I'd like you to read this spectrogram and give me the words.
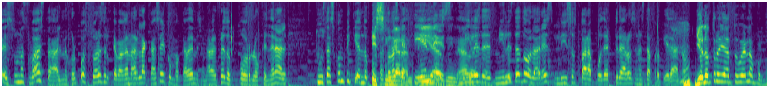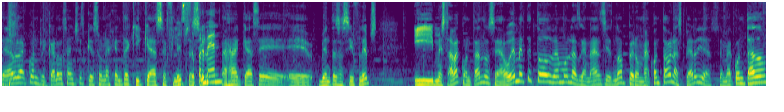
es una subasta. El mejor postor es el que va a ganar la casa y como acaba de mencionar Alfredo, por lo general, tú estás compitiendo con Y sin personas que garantías tienes ni nada. miles de, miles de dólares listos para poder tirarlos en esta propiedad, ¿no? Yo el otro día tuve la oportunidad de hablar con Ricardo Sánchez, que es un agente aquí que hace flips así. Superman. Ajá, que hace eh, ventas así flips. Y me estaba contando, o sea, obviamente todos vemos las ganancias, ¿no? Pero me ha contado las pérdidas. Se me ha contado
